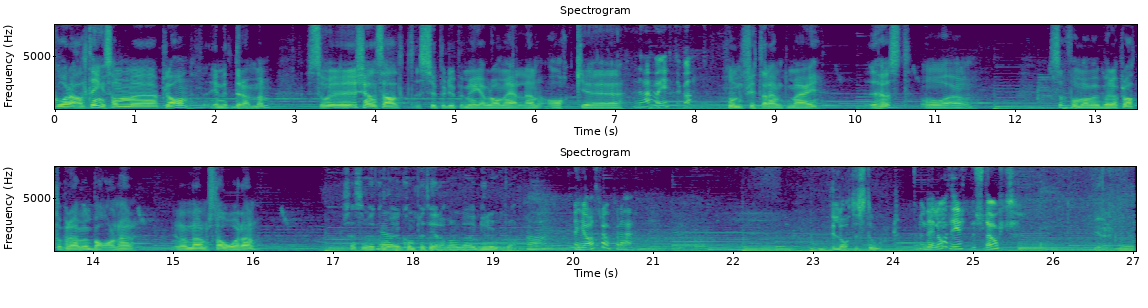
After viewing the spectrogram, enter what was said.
Går allting som eh, plan enligt drömmen så eh, känns allt superduper mega bra med Ellen och eh, Det här var jättegott. hon flyttar hem till mig i höst och eh, så får man väl börja prata på det här med barn här i de närmsta åren. Känns som vi kommer komplettera varandra grymt bra. Jag tror på det här. Det låter stort. Det låter jättestort. Gör det.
